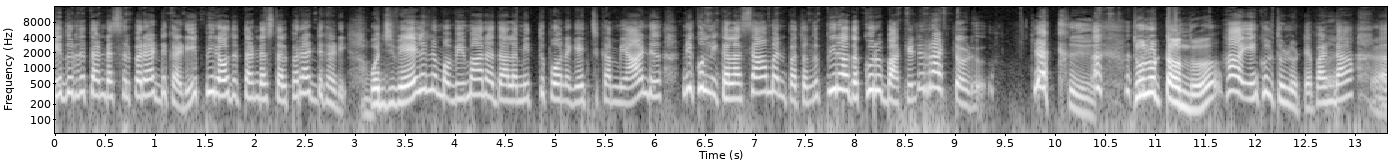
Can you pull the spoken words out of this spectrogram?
ಎದುರದ ತಂಡ ಸ್ವಲ್ಪ ರಡ್ಡು ಕಡಿ ಪಿರೋದ ತಂಡ ಸ್ವಲ್ಪ ರಡ್ಡು ಕಡಿ ಒಂಜಿ ವೇಳೆ ನಮ್ಮ ವಿಮಾನದಾಲ ಮಿತ್ತು ಪೋನಗೆ ಹೆಚ್ಚು ಕಮ್ಮಿ ಆಂಡ್ ನಿಕುಲ್ ನಿಕಲ ಸಾಮಾನ್ ಪತ್ತೊಂದು ಪಿರೋದ ಕುರುಬಾಕಿಂಡು ರಟ್ಟೋಡು ಯಾಕ್ ತುಳುಟ್ಟ ಒಂದು. ಹಾ ಎಂಕುಲ್ ತುಳುಟ್ಟೆ ಪಂಡ ಆ,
